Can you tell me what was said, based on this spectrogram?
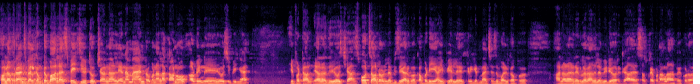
Hello friends welcome to Bala space YouTube channel என்ன மேன் ரொம்ப நாளாக காணும் அப்படின்னு யோசிப்பீங்க. இஃபட்டால் யாராவது யோசிச்சா ஸ்போர்ட்ஸ் ஆல்ரவுண்டில் பிஸியாக இருக்கும். Kabaddi IPL cricket matches world cup அதனால் ரெகுலராக அதில் வீடியோ இருக்குது அதை சப்ஸ்கிரைப் பண்ணாங்களா அதை போய் கூட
